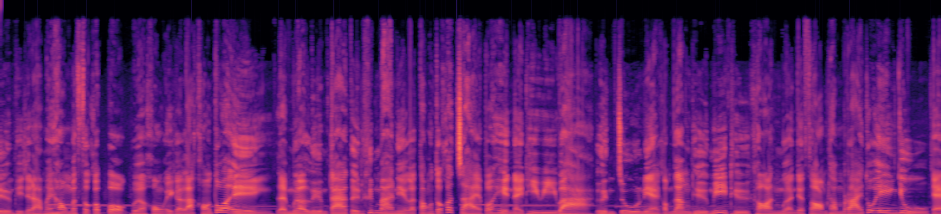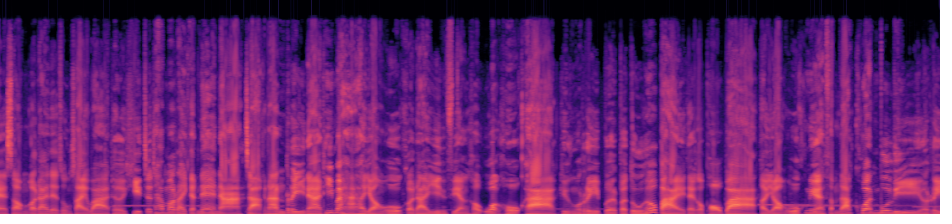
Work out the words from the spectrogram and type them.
ลืมที่จะทำให้ห้องมันสกปรกเพื่อคงเอกลักษณ์ของตัวเอง และเมื่อลืมตาตื่นขึ้นมาเนี่ยก็ต้องตกใจเพราะเห็นในทีวีว่าอึนจูเนี่ยกำลังถือมีดถือค้อนเหมือนจะซ้อมทำร้ายตัวเองอยู่แจซองก็ได้แต่สงสัยว่าเธอคิดจะทำอะไรกันแน่นะ จากนั้นรีนะที่มาหาฮยองอุกก็ได้ยินเสียงเขาอ้วกโหกหากจึงรีบเปิดประตูเข้าไป แต่ก็พบว่าฮยองอุกเนี่ยสำลักควันบุหรี่รี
